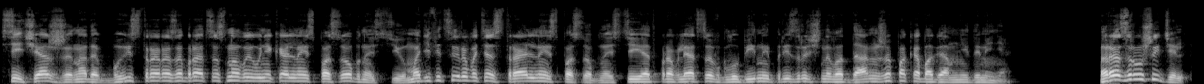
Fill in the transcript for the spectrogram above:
Сейчас же надо быстро разобраться с новой уникальной способностью, модифицировать астральные способности и отправляться в глубины призрачного данжа, пока богам не до меня. Разрушитель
